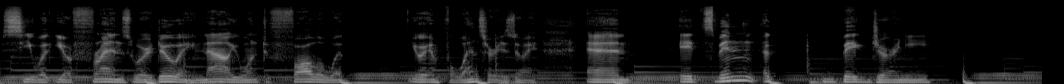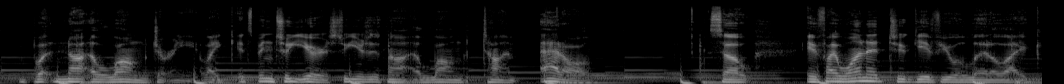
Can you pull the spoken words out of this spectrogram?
see what your friends were doing. Now you want to follow what your influencer is doing. And it's been a big journey, but not a long journey. Like it's been two years. Two years is not a long time at all. So if I wanted to give you a little like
